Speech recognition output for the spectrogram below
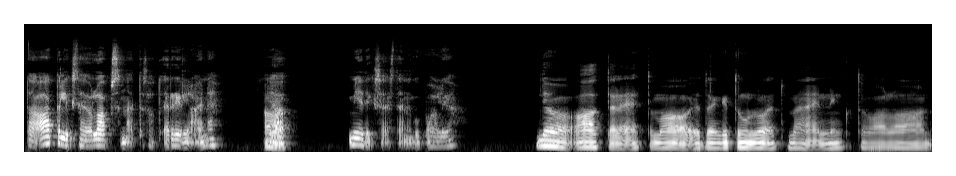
tai ajatteliko sä jo lapsena, että sä oot erilainen? Aa. Ja mietitkö sä sitä niin kuin paljon? Joo, ajattelen, että mä oon jotenkin tunnu, että mä en niin kuin tavallaan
